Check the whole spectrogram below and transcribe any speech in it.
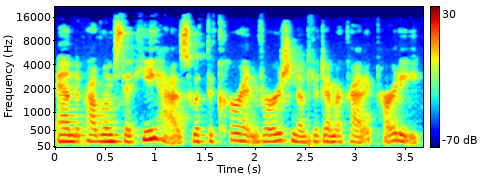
and the problems that he has with the current version of the Democratic Party.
